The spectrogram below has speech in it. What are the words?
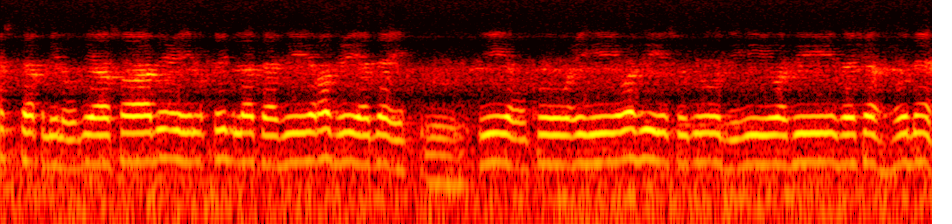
يستقبل بأصابعه القبلة في رفع يديه في ركوعه وفي سجوده وفي تشهده.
